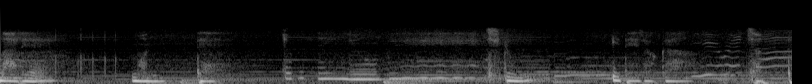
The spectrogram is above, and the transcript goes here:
말해. 뭔데? 지금 이대로가 좋다.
